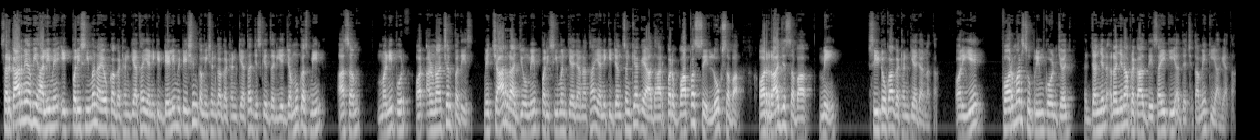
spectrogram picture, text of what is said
सरकार ने अभी हाल ही में एक परिसीमन आयोग का गठन किया था, यानी कि डेलिमिटेशन कमीशन का गठन किया था, जिसके ज़रिए जम्मू कश्मीर, असम, मणिपुर और अरुणाचल प्रदेश में चार राज्यों में परिसीमन किया जाना था, यानी कि जनसंख्या के आधार पर वापस से लोकसभा और राज्यसभा में सीटों का गठन किया जाना था। और ये फॉर्मर सुप्रीम कोर्ट जज रंजना प्रकाश देसाई की अध्यक्षता में किया गया था।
